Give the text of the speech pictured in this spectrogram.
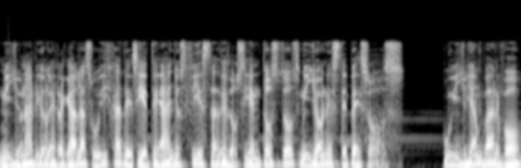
Millonario le regala a su hija de 7 años fiesta de 202 millones de pesos. William Barbo,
